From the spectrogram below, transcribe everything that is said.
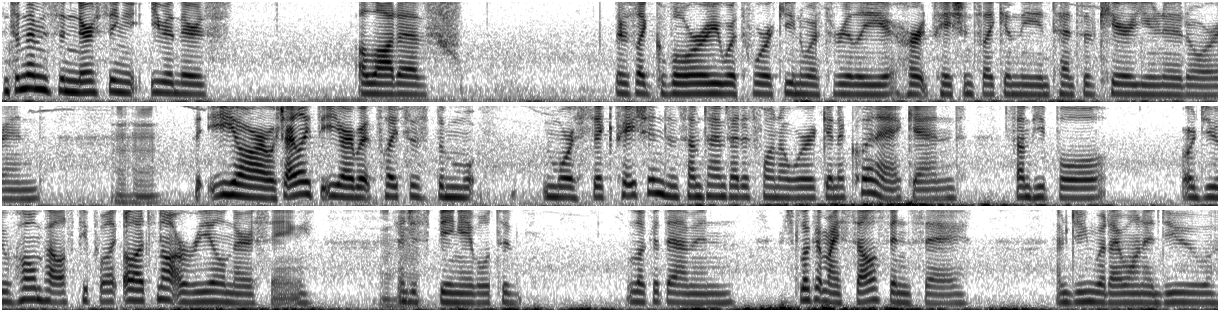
and sometimes in nursing, even there's a lot of there's like glory with working with really hurt patients like in the intensive care unit or in Mm-hmm. the ER, which I like the ER, but places the mo- more sick patients. And sometimes I just want to work in a clinic. And some people, or do home health, people are like, oh, that's not real nursing. Mm-hmm. And just being able to look at them and just look at myself and say, I'm doing what I want to do.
